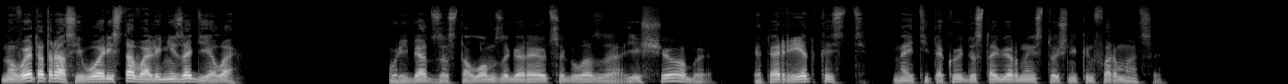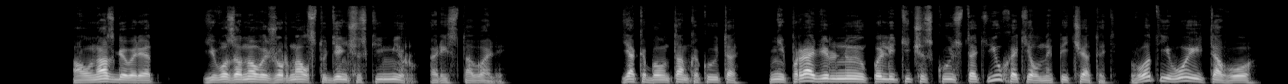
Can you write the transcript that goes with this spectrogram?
Но в этот раз его арестовали не за дело. У ребят за столом загораются глаза. Еще бы! Это редкость — найти такой достоверный источник информации. А у нас, говорят, его за новый журнал «Студенческий мир» арестовали. Якобы он там какую-то неправильную политическую статью хотел напечатать. Вот его и того.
